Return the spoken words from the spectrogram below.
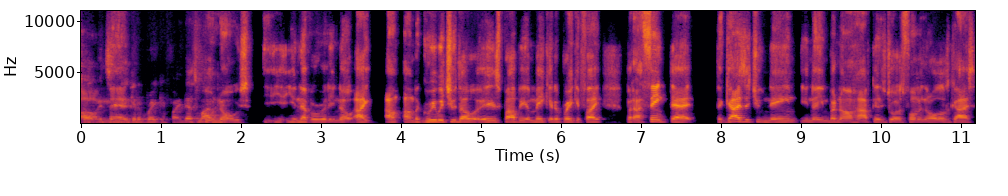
So oh, it's man. a make it or break it fight. That's my. Who opinion. knows? You, you, never really know. I I'm, I'm, agree with you though. It is probably a make it or break it fight. But I think that the guys that you name, you named Bernard Hopkins, George Foreman, and all those guys,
